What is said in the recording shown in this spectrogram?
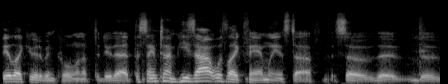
feel like it would have been cool enough to do that. At the same time, he's out with like family and stuff, so the the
